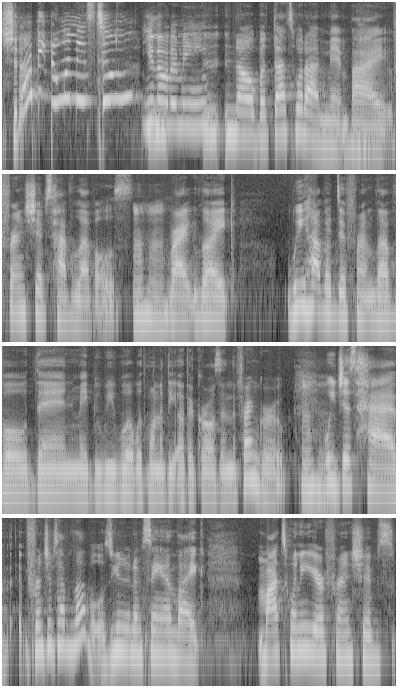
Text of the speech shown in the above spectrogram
should I be doing this too? You know what I mean? No, but that's what I meant by friendships have levels, mm-hmm. right? Like we have a different level than maybe we would with one of the other girls in the friend group. We just have friendships have levels. You know what I'm saying? Like my 20 year friendships,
